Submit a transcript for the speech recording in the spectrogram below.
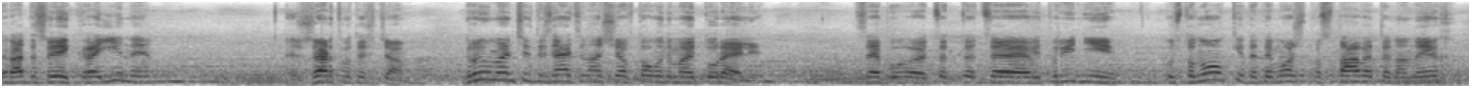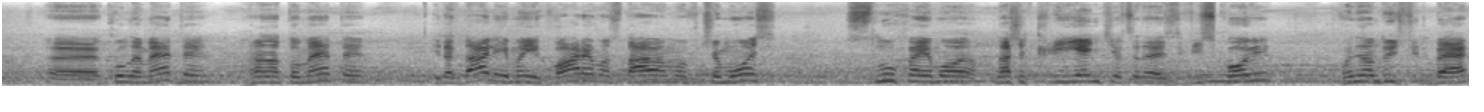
ради своєї країни жертвувати життям. Другий момент, чи відрізняється наші авто, вони мають турелі. Це, це, це, це відповідні установки, де ти можеш поставити на них е, кулемети, гранатомети і так далі. І ми їх варимо, ставимо, вчимось, слухаємо наших клієнтів, це десь військові. Вони нам дають фідбек,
